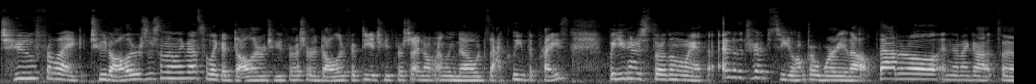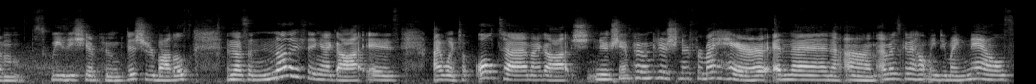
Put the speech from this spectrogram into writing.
two for like $2 or something like that. So like a dollar toothbrush or a dollar fifty a toothbrush. I don't really know exactly the price, but you can just throw them away at the end of the trip so you don't have to worry about that at all. And then I got some squeezy shampoo and conditioner bottles. And that's another thing I got is I went to Ulta and I got sh new shampoo and conditioner for my hair. And then um, Emma's gonna help me do my nails.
